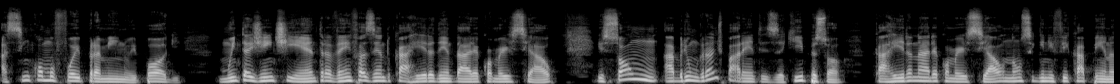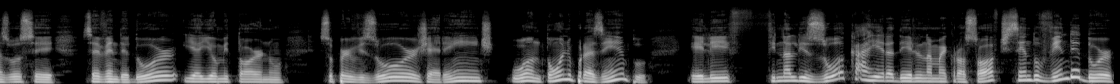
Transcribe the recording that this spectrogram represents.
assim como foi para mim no IPOG, muita gente entra, vem fazendo carreira dentro da área comercial. E só um, abrir um grande parênteses aqui, pessoal. Carreira na área comercial não significa apenas você ser vendedor e aí eu me torno supervisor, gerente. O Antônio, por exemplo, ele finalizou a carreira dele na Microsoft sendo vendedor.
